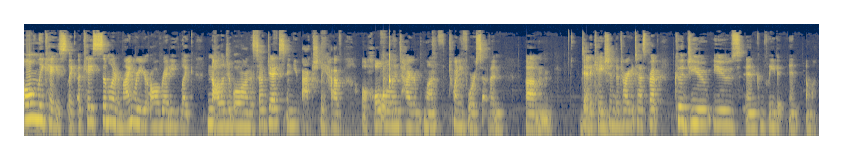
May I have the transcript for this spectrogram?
only case, like a case similar to mine, where you're already like knowledgeable on the subjects and you actually have a whole entire month, 24 7 um, dedication to target test prep. Could you use and complete it in a month?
